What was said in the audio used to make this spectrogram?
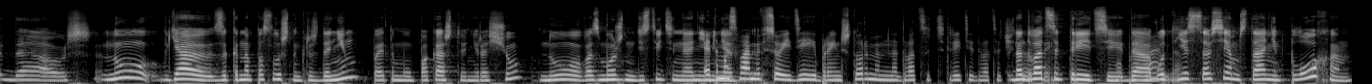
Да уж. Ну, я законопослушный гражданин, поэтому пока что я не ращу. Но, возможно, действительно они Это меня... мы с вами все идеи брейнштормим на 23-24. На 23-й, Мы да. Вот да? если совсем станет плохо,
